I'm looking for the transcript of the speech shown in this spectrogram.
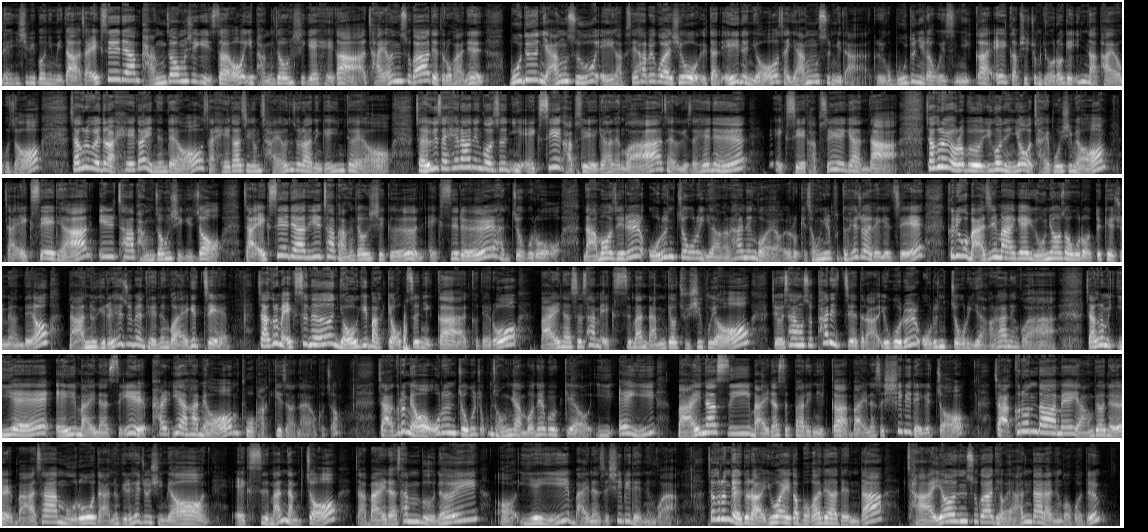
네, 22번입니다. 자, x에 대한 방정식이 있어요. 이 방정식의 해가 자연수가 되도록 하는 모든 양수 a 값의 합을 구하시오. 일단 a는요, 자, 양수입니다. 그리고 모든이라고 했으니까 a 값이 좀 여러 개 있나 봐요. 그죠? 자, 그리고 얘들아, 해가 있는데요. 자, 해가 지금 자연수라는 게 힌트예요. 자, 여기서 해라는 것은 이 x의 값을 얘기하는 거야. 자, 여기서 해는 x의 값을 얘기한다. 자, 그럼 여러분 이거는요. 잘 보시면 자, x에 대한 1차 방정식이죠. 자, x에 대한 1차 방정식은 x를 한쪽으로 나머지를 오른쪽으로 이항을 하는 거예요. 이렇게 정리부터 해 줘야 되겠지. 그리고 마지막에 요 녀석으로 어떻게 해 주면 돼요? 나누기를 해 주면 되는 거 알겠지? 자, 그럼 x는 여기밖에 없으니까 그대로 마이너스 3x만 남겨주시고요. 자, 요 상수 8 있지 얘들아. 요거를 오른쪽으로 이항을 하는 거야. 자, 그럼 2에 a 마이너스 1, 8 이항하면 부호 바뀌잖아요. 그죠? 자, 그러면 오른쪽을 조금 정리 한번 해볼게요. 2a 마이너스 2 마이너스 8이니까 마이너스 10이 되겠죠? 자, 그런 다음에 양변을 마3으로 나누기를 해주시면 x만 남죠. 자, 마이너스 3분의 어, 2a 마이너스 10이 되는 거야. 자, 그런데 얘들아, 요 아이가 뭐가 돼야 된다? 자연수가 되어야 한다라는 거거든.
